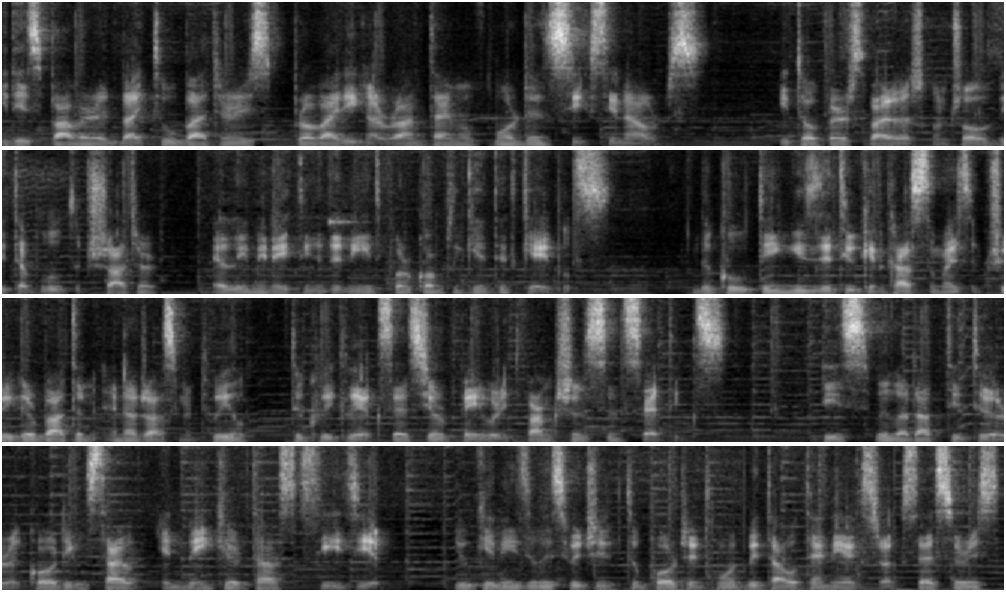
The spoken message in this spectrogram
It is powered by two batteries, providing a runtime of more than 16 hours. It offers wireless control with a Bluetooth shutter, eliminating the need for complicated cables. The cool thing is that you can customize the trigger button and adjustment wheel to quickly access your favorite functions and settings. This will adapt it to your recording style and make your tasks easier. You can easily switch it to portrait mode without any extra accessories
